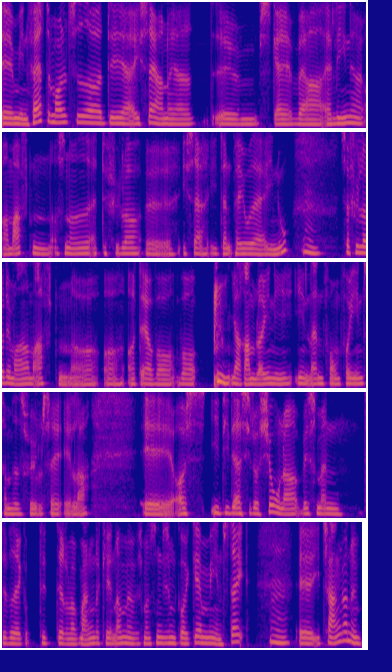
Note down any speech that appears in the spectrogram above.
øh, mine faste måltider, og det er især, når jeg øh, skal være alene om aftenen og sådan noget, at det fylder, øh, især i den periode, jeg er i nu, mm. så fylder det meget om aftenen, og, og, og der, hvor, hvor jeg ramler ind i, i en eller anden form for ensomhedsfølelse, eller øh, også i de der situationer, hvis man, det ved jeg ikke, det, det er der nok mange, der kender, men hvis man sådan ligesom går igennem en dag mm. øh, i tankerne,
